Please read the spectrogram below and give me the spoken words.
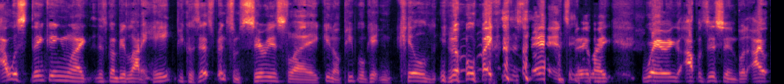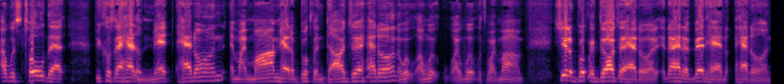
I was thinking like there's going to be a lot of hate because there's been some serious like you know people getting killed you know like in the stands man, like wearing opposition. But I I was told that because I had a Met hat on and my mom had a Brooklyn Dodger hat on. I went I went, I went with my mom. She had a Brooklyn Dodger hat on and I had a Met hat hat on,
